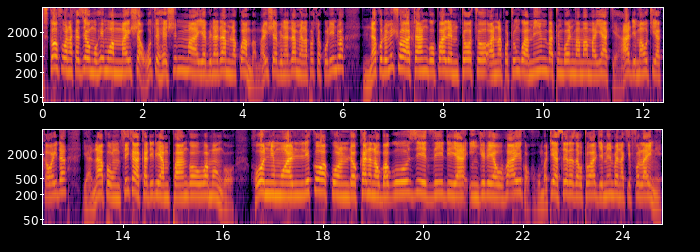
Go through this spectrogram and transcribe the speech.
Maaskofu wanakazia umuhimu wa maisha, utu, heshima ya binadamu na kwamba maisha ya binadamu yanapaswa kulindwa na kudumishwa tangu pale mtoto anapotungwa mimba tumboni mwa mama yake hadi mauti ya kawaida yanapomfika kadiri ya mpango wa Mungu. Huu ni mwaliko wa kuondokana na ubaguzi dhidi ya Injili ya uhai kwa kukumbatia sera za utoaji mimba na kifo laini.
